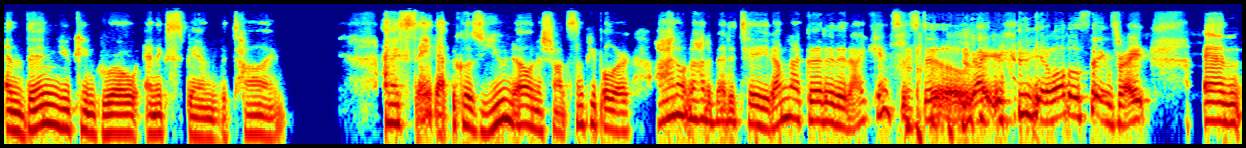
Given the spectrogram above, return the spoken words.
and then you can grow and expand the time. And I say that because you know, Nishant, some people are, I don't know how to meditate. I'm not good at it. I can't sit still, right? you know, all those things, right? And,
